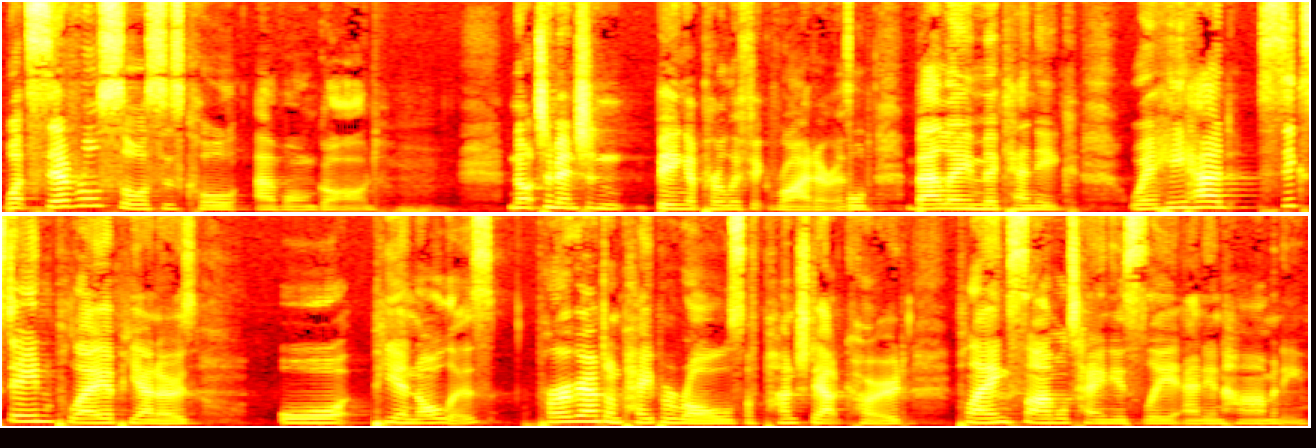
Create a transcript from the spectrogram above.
what several sources call avant garde. Not to mention being a prolific writer, called Ballet Mécanique, where he had 16 player pianos or pianolas programmed on paper rolls of punched out code, playing simultaneously and in harmony.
